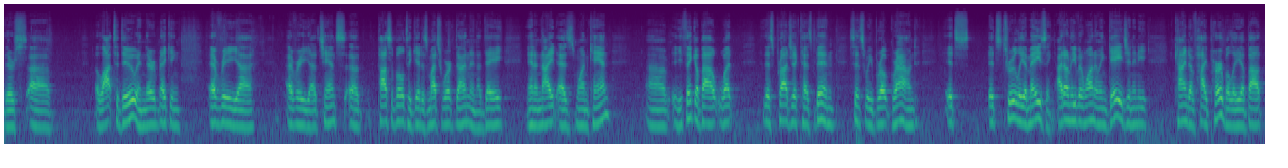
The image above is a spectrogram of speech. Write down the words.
There's uh, a lot to do, and they're making every uh, every uh, chance uh, possible to get as much work done in a day and a night as one can. Uh, you think about what this project has been since we broke ground. It's it's truly amazing. I don't even want to engage in any kind of hyperbole about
